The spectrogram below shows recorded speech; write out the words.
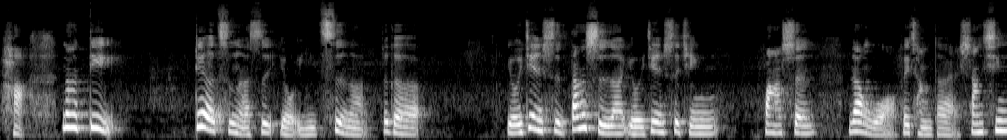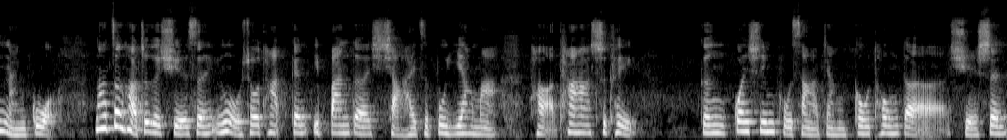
好，那第。第二次呢，是有一次呢，这个有一件事，当时呢有一件事情发生，让我非常的伤心难过。那正好这个学生，因为我说他跟一般的小孩子不一样嘛，好，他是可以跟观世音菩萨这样沟通的学生，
